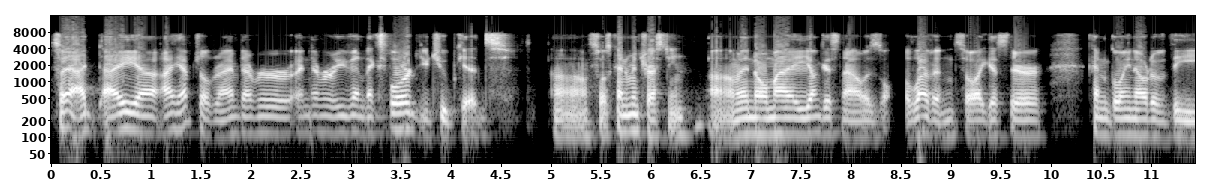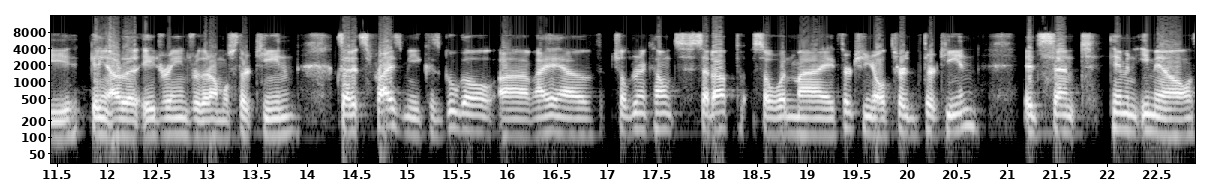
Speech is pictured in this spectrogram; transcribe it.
So yeah, I I, uh, I have children. I've never I never even explored YouTube Kids. Uh, so it's kind of interesting. Um, I know my youngest now is 11, so I guess they're kind of going out of the getting out of the age range where they're almost 13. Because it surprised me because Google, uh, I have children accounts set up. So when my 13 year old turned 13, it sent him an email,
